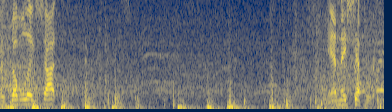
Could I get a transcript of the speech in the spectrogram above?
Nice double leg shot. And they separate. Seconds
